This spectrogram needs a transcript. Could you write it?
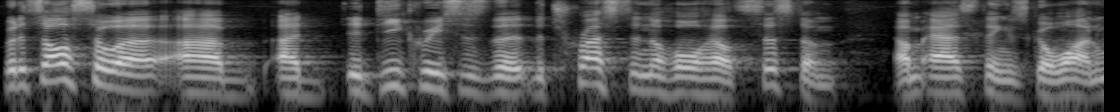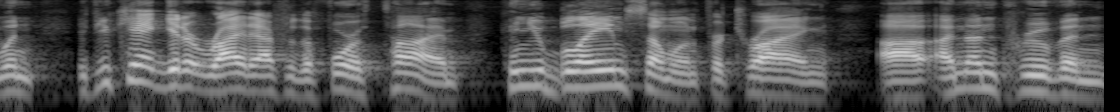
but it's also a, a it decreases the, the trust in the whole health system um, as things go on. When, if you can't get it right after the fourth time, can you blame someone for trying uh, an unproven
